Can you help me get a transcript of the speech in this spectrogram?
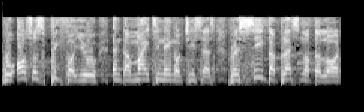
will also speak for you in the mighty name of Jesus. Receive the blessing of the Lord.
